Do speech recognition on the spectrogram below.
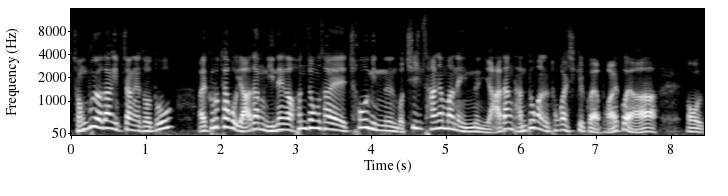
정부 여당 입장에서도 아니 그렇다고 야당 니네가 헌정사에 처음 있는 뭐 74년 만에 있는 야당 단독안을 통과시킬 거야 뭐 할 거야 어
